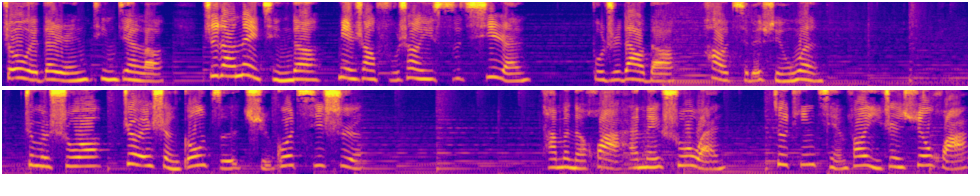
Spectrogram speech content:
周围的人听见了，知道内情的面上浮上一丝凄然。不知道的好奇的询问。这么说，这位沈公子娶过妻室？他们的话还没说完，就听前方一阵喧哗，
